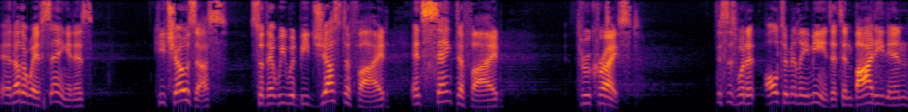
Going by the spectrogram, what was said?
Another way of saying it is, He chose us so that we would be justified and sanctified through Christ. This is what it ultimately means. It's embodied in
